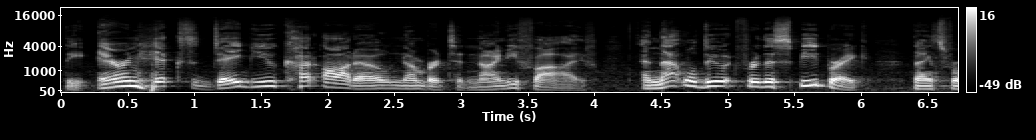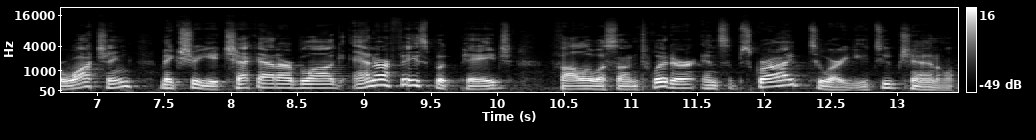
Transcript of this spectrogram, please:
the Aaron Hicks debut cut auto number to 95. And that will do it for this speed break. Thanks for watching. Make sure you check out our blog and our Facebook page, follow us on Twitter, and subscribe to our YouTube channel.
